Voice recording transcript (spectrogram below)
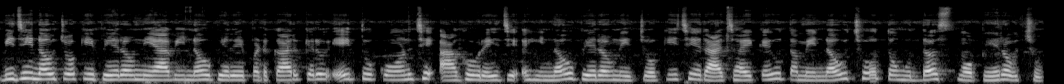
બીજી નવ ચોકી ભૈરવની આવી નવ ભેરે પડકાર કર્યો. એ તું કોણ છે? આઘો રહેજે અહીં નવ ભૈરવની ચોકી છે. રાજાએ કહ્યું, તમે નવ છો તો હું દસમો ભૈરવ છું.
